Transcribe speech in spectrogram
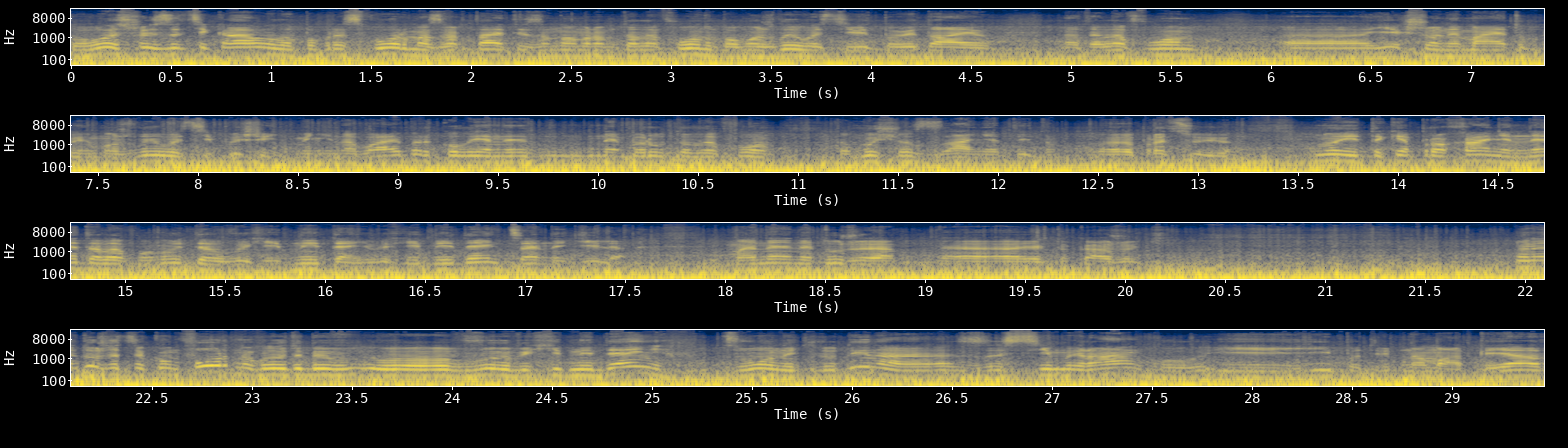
когось щось зацікавило, по прес-форма, звертайтеся за номером телефону, по можливості відповідаю на телефон. Е, якщо немає такої можливості, пишіть мені на Viber, коли я не, не беру телефон, тому що зайнятий там, е, працюю. Ну і таке прохання: не телефонуйте в вихідний день. Вихідний день це неділя. Мене не дуже, е, як то кажуть, дуже це комфортно, коли тобі в, вихідний день дзвонить людина з 7 ранку і їй потрібна матка. Я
